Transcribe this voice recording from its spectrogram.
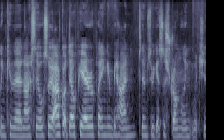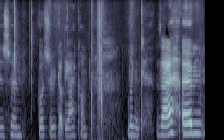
link him there nicely. Also, I've got Del Piero playing in behind him, so he gets a strong link, which is um good. So we got the icon link there. Um,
